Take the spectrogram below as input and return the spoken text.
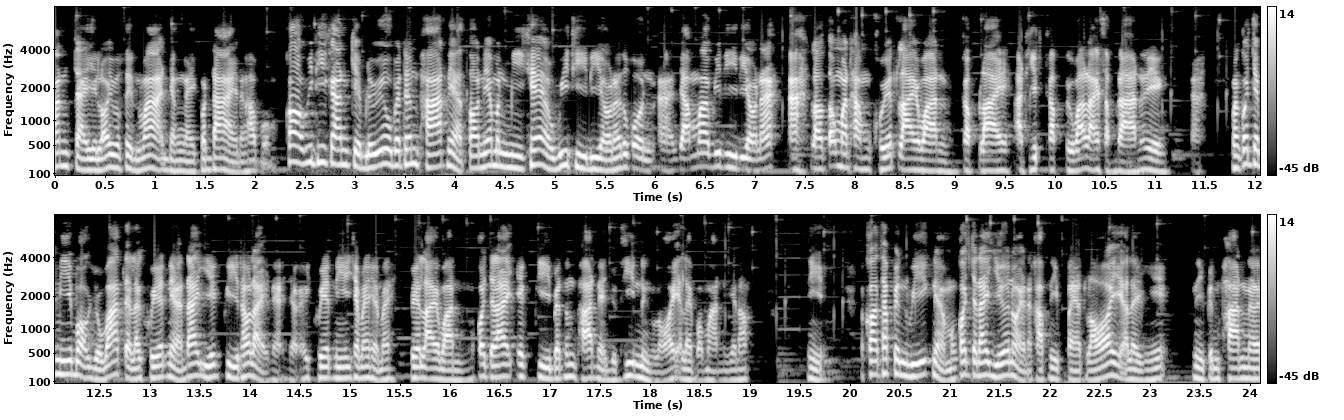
มั่นใจร้อยเปอร์เซ็นต์ว่ายังไงก็ได้นะครับผมก็วิธีการเก็บเลเวล Battle Pass เนี่ยตอนนี้มันมีแค่วิธีเดียวนะทุกคนอะย้ำว่าวิธีเดียวนะอะเราต้องมาทำเควสรายวันกับรายอาทิตย์ครับหรือว่ารายสัปดาห์นั่นเองอะมันก็จะมีบอกอยู่ว่าแต่ละเควสเนี่ยได้ EXP เท่าไหร่เนี่ยอย่างไอเควสนี้ใช่ไหมเห็นไหมเควสรายวันก็จะได้ XP Battle Pass เนี่ยอยู่ที่ 100 อะไรประมาณนี้เนาะนี่แล้วก็ถ้าเป็นวีคเนี่ยมันก็จะได้เยอะหน่อยนะครับนี่800 อะไรอย่างงี้ นี่เป็นพันอะไร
